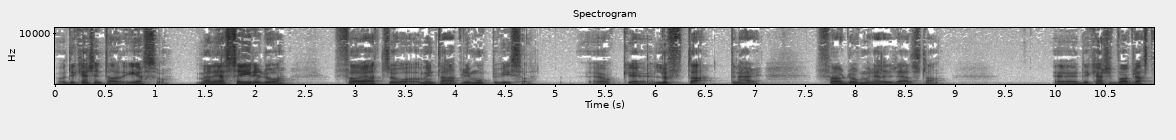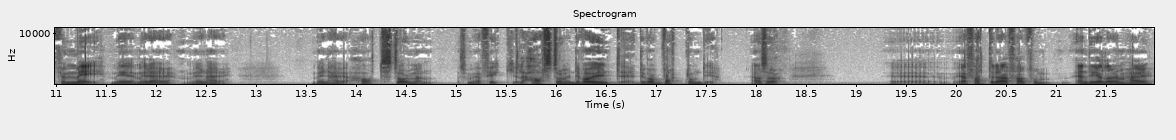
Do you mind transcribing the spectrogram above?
Och det kanske inte alls är så. Men jag säger det då för att om inte annat bli motbevisad. Och eh, lufta den här fördomen eller rädslan. Eh, det kanske bara brast för mig med, med, här, med, den här, med den här hatstormen som jag fick. Eller hatstormen, det var ju inte, det var bortom det. Alltså, eh, jag fattade i alla fall på en del av de här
